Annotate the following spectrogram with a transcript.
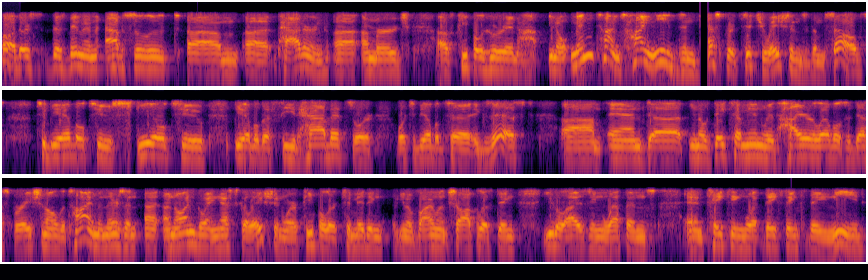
Oh, there's there's been an absolute um, uh, pattern uh, emerge of people who are in you know many times high needs and desperate situations themselves to be able to steal to be able to feed habits or or to be able to exist um, and uh, you know they come in with higher levels of desperation all the time, and there's an, a, an ongoing escalation where people are committing you know violent shoplifting, utilizing weapons, and taking what they think they need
